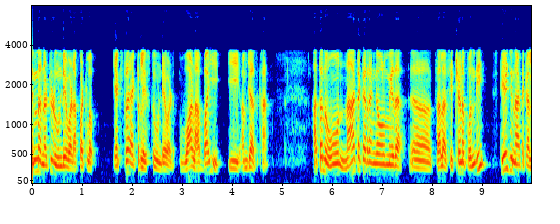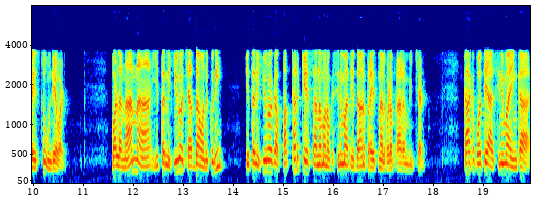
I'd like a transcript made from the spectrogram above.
చిన్న నటుడు ఉండేవాడు అప్పట్లో. ఎక్స్ట్రా యాక్టర్లు వేస్తూ ఉండేవాడు. వాళ్ళ అబ్బాయి ఈ అంజాద్ ఖాన్. అతను నాటక రంగం మీద చాలా శిక్షణ పొంది స్టేజ్ నాటకాలు వేస్తూ ఉండేవాడు. వాళ్ళ నాన్న ఇతన్ని హీరో చేద్దాం అనుకుని ఇతని హీరోగా పత్థర్ కే సనం ఒక సినిమా తీద్దామని ప్రయత్నాలు కూడా ప్రారంభించాడు. కాకపోతే ఆ సినిమా ఇంకా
